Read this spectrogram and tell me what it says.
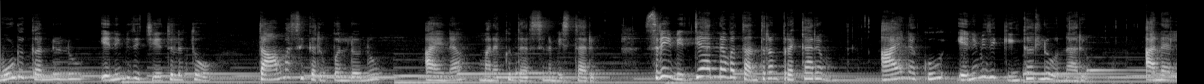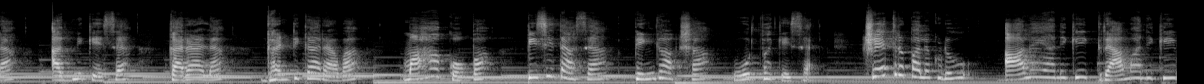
మూడు కన్నులు ఎనిమిది చేతులతో తామసిక రూపంలోనూ ఆయన మనకు దర్శనమిస్తారు. శ్రీ విద్యార్ణవ తంత్రం ప్రకారం ఆయనకు ఎనిమిది కింకర్లు ఉన్నారు. అనల అగ్నికేశ కరాళ ఘంటికారావ మహాకోప పిసితాస పింగాక్ష ఊర్ధ్వకేశ. క్షేత్రపాలకుడు ఆలయానికి గ్రామానికి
